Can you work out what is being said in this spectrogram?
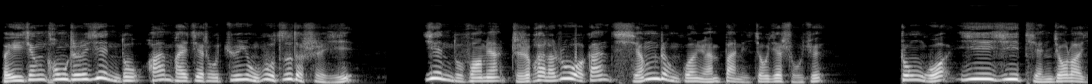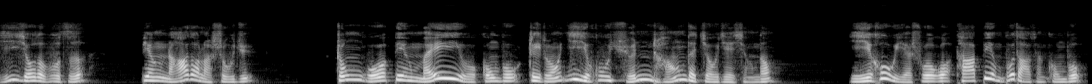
北京通知印度安排接收军用物资的事宜。印度方面指派了若干行政官员办理交接手续，中国一一填交了移交的物资，并拿到了收据。中国并没有公布这种异乎寻常的交接行动，以后也说过他并不打算公布。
